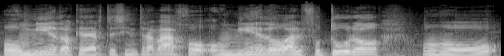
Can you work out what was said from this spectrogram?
o miedo a quedarte sin trabajo, o miedo al futuro, o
